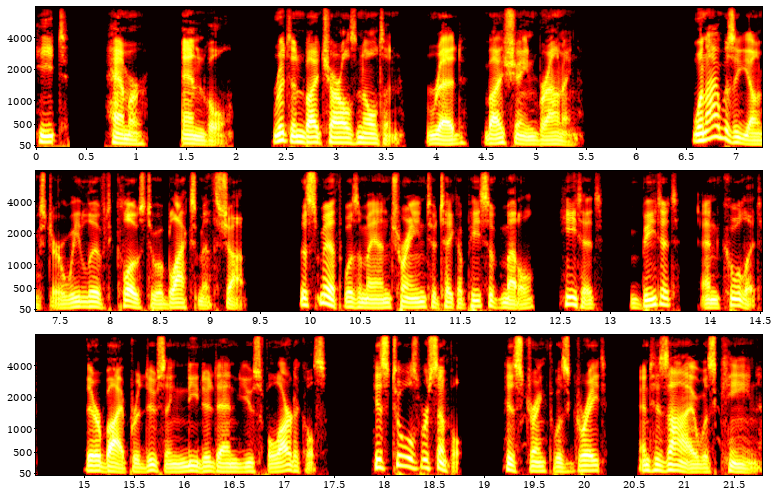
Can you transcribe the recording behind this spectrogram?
Heat, Hammer, Anvil. Written by Charles Knowlton. Read by Shane Browning. When I was a youngster, we lived close to a blacksmith shop. The smith was a man trained to take a piece of metal, heat it, beat it, and cool it, thereby producing needed and useful articles. His tools were simple, his strength was great, and his eye was keen.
